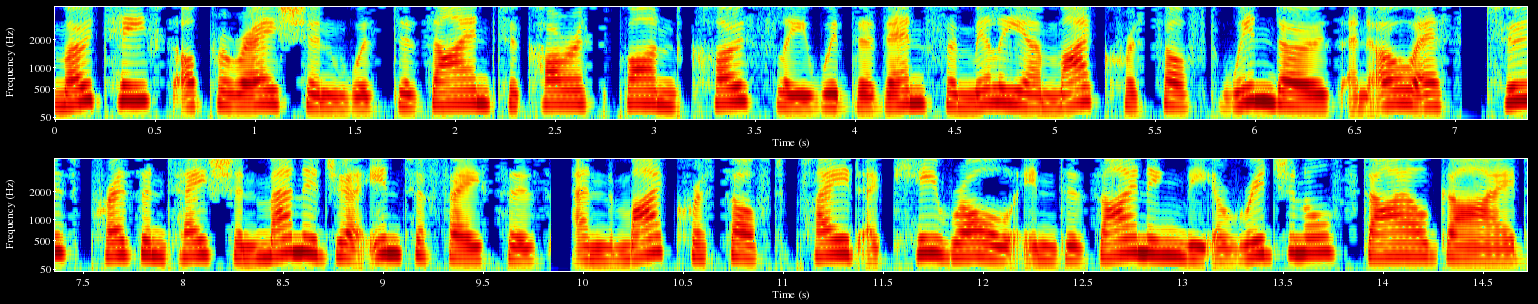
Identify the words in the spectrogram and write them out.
Motif's operation was designed to correspond closely with the then familiar Microsoft Windows and OS/2's presentation manager interfaces, and Microsoft played a key role in designing the original style guide.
